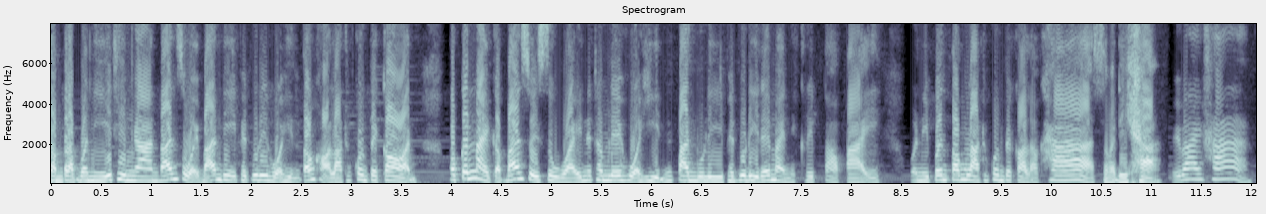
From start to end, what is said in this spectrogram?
สำหรับวันนี้ทีมงานบ้านสวยบ้านดีเพชรบุรีหัวหินต้องขอลาทุกคนไปก่อนพบกันใหม่กับบ้านสวยๆในทำเลหัวหินปานบุรีเพชรบุรีได้ใหม่ในคลิปต่อไป วันนี้เปิ้ลต้องลาทุกคนไปก่อนแล้วค่ะ สวัสดีค่ะ บ๊ายบายค่ะ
